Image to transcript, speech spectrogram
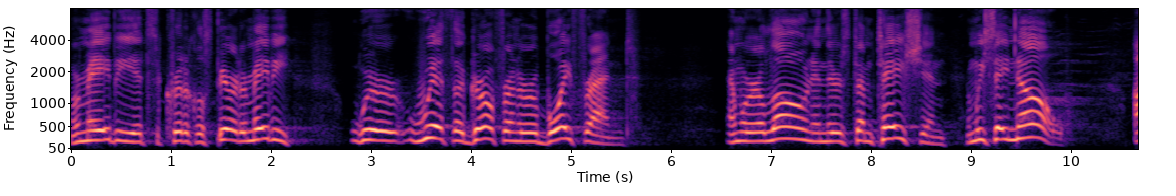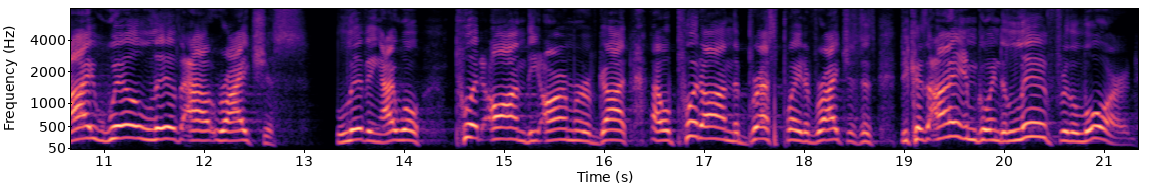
Or maybe it's a critical spirit, or maybe we're with a girlfriend or a boyfriend and we're alone and there's temptation, and we say, No, I will live out righteous living. I will put on the armor of God. I will put on the breastplate of righteousness because I am going to live for the Lord.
